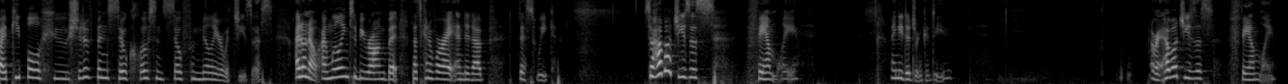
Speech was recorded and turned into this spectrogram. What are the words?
by people who should have been so close and so familiar with Jesus. I don't know. I'm willing to be wrong, but that's kind of where I ended up this week. So, how about Jesus' family? I need to drink a tea. All right, how about Jesus' family.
